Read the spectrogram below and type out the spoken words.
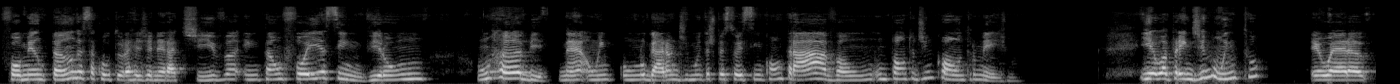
fomentando essa cultura regenerativa. Então foi assim, virou um, um hub, né? Um, um lugar onde muitas pessoas se encontravam, um, um ponto de encontro mesmo. E eu aprendi muito. Eu era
